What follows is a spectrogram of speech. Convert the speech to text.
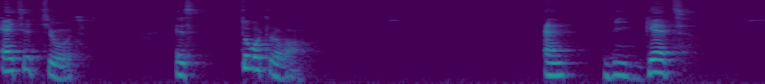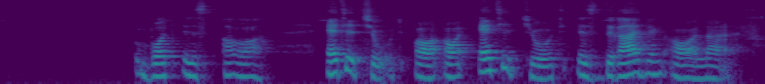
attitude is totally wrong. And we get what is our attitude or our attitude is driving our life.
